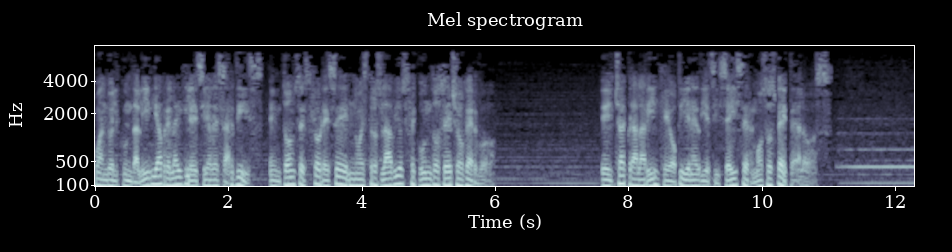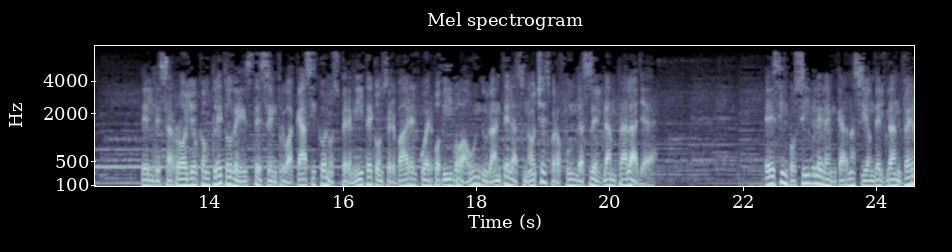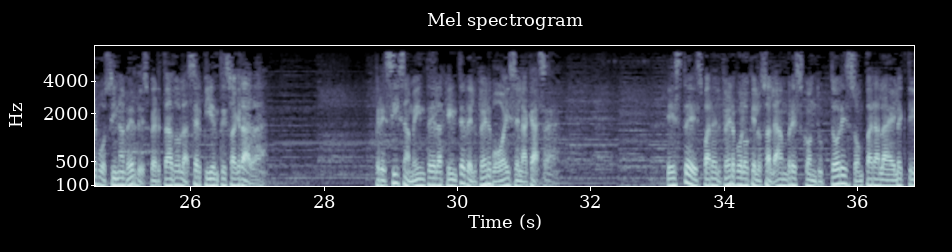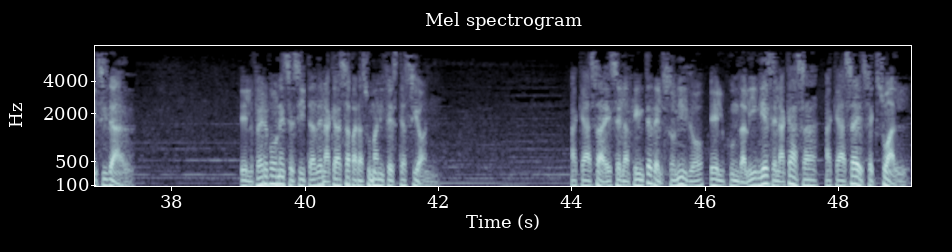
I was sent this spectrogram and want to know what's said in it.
Cuando el Kundalini abre la iglesia de Sardis, entonces florece en nuestros labios fecundos hecho verbo. El chakra laríngeo tiene 16 hermosos pétalos. El desarrollo completo de este centro acásico nos permite conservar el cuerpo vivo aún durante las noches profundas del Gran Pralaya. Es imposible la encarnación del gran verbo sin haber despertado la serpiente sagrada. Precisamente el agente del verbo es la casa. Este es para el verbo lo que los alambres conductores son para la electricidad. El verbo necesita de la casa para su manifestación. Casa es el agente del sonido, el kundalini es la casa, casa es sexual.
